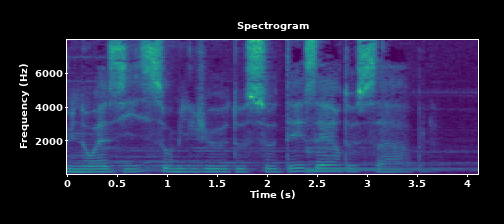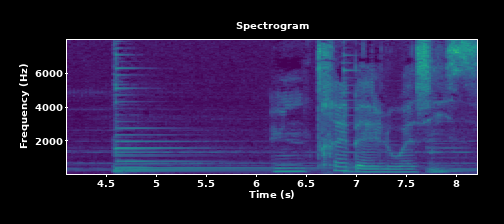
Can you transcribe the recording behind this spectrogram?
Une oasis au milieu de ce désert de sable. Une très belle oasis.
